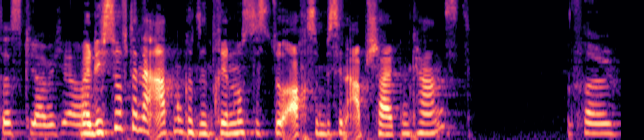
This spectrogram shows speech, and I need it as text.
Das glaube ich auch. Weil du dich so auf deine Atmung konzentrieren musst, dass du auch so ein bisschen abschalten kannst. Voll.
